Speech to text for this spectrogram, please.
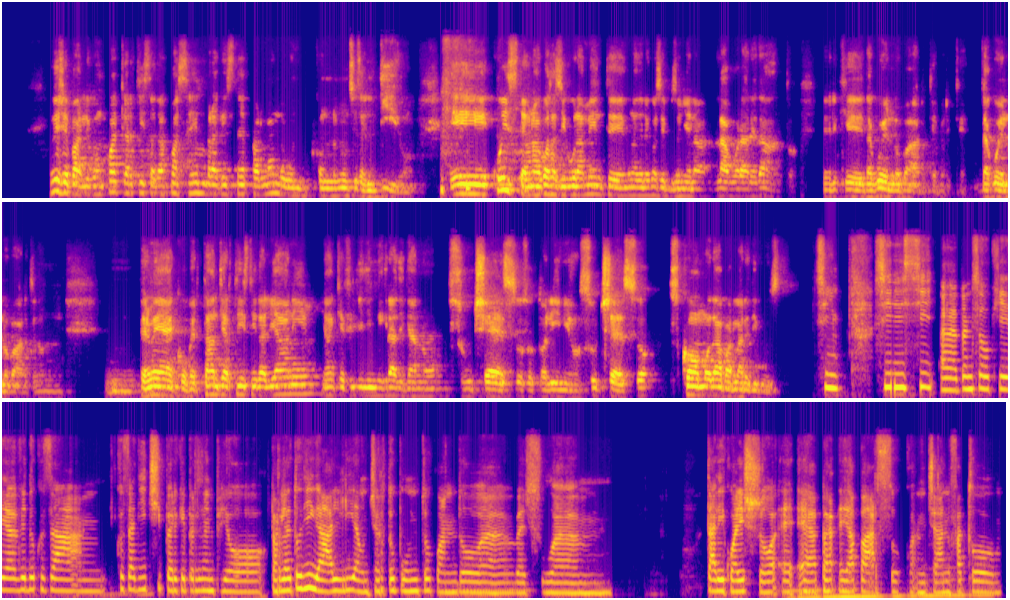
Invece parli con qualche artista da qua, sembra che stai parlando con, con non si sa, il Dio. E questa è una cosa sicuramente, una delle cose che bisogna la, lavorare tanto, perché da quello parte, perché da quello parte. Non, per me, ecco, per tanti artisti italiani, anche figli di immigrati che hanno successo, sottolineo, successo, scomoda parlare di questo. Sì, sì, sì, eh, penso che vedo cosa, cosa dici perché per esempio ho parlato di Galli a un certo punto quando eh, beh, su um, tale quale show è, è, è apparso, quando cioè, hanno fatto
